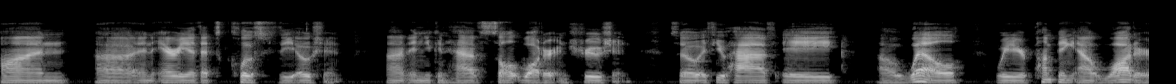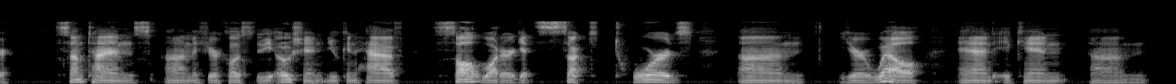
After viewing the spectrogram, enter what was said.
on uh, an area that's close to the ocean um, and you can have saltwater intrusion. So if you have a, a well where you're pumping out water, sometimes um, if you're close to the ocean, you can have salt water gets sucked towards um, your well and it can um,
